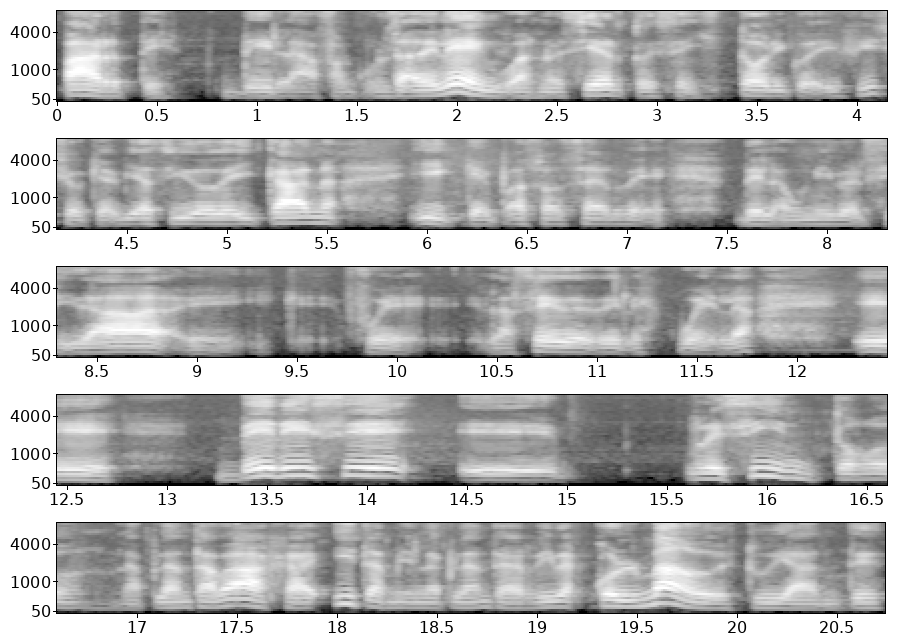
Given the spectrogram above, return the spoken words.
parte de la Facultad de Lenguas, ¿no es cierto? Ese histórico edificio que había sido de Icana y que pasó a ser de, la universidad eh, y que fue la sede de la escuela. Eh, ver ese eh, recinto, la planta baja y también la planta de arriba, colmado de estudiantes,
